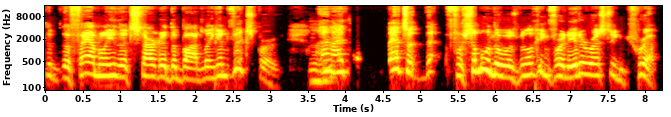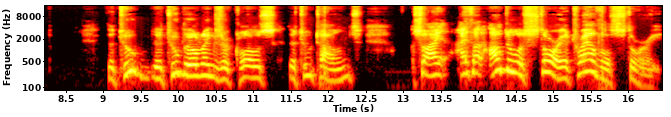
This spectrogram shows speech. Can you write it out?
the, the family that started the bottling in Vicksburg. Mm-hmm. And I thought, that's a that, for someone that was looking for an interesting trip the two the two buildings are close, the two towns. So I, I thought I'll do a story, a travel story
